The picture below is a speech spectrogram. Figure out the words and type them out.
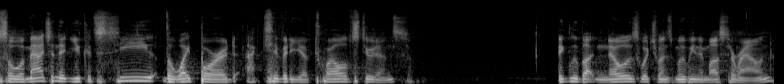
So imagine that you could see the whiteboard activity of 12 students. Big Blue Button knows which one's moving the most around.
